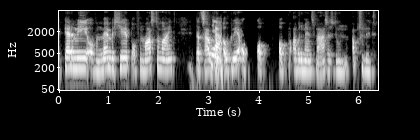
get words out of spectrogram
academy, of een membership, of een mastermind. Dat zou ik Ja. dan ook weer op, op, op abonnementsbasis doen, absoluut.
